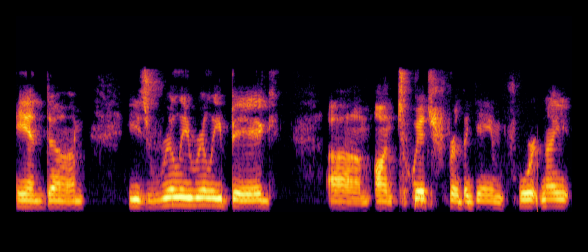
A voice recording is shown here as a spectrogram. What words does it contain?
and um, he's really, really big um, on Twitch for the game Fortnite.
